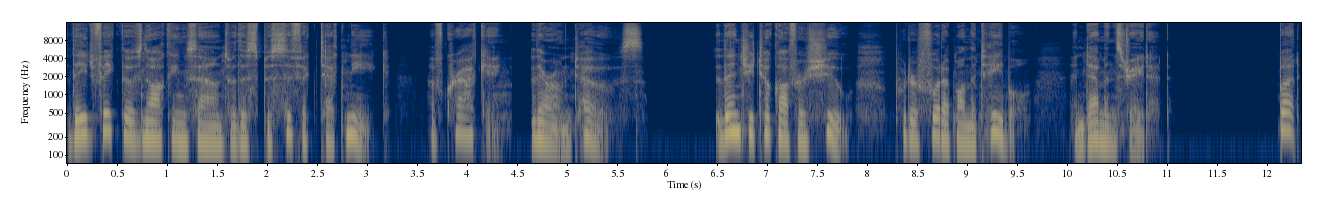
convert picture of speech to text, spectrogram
They'd fake those knocking sounds with a specific technique of cracking their own toes. Then she took off her shoe, put her foot up on the table, and demonstrated. But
